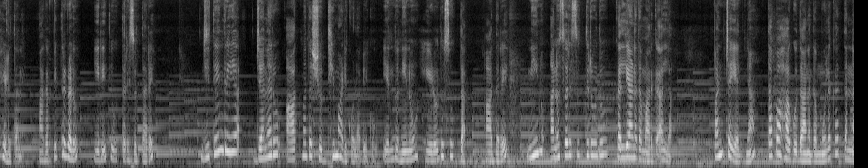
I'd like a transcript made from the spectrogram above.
ಹೇಳುತ್ತಾನೆ. ಆಗ ಪಿತೃಗಳು ಈ ರೀತಿ ಉತ್ತರಿಸುತ್ತಾರೆ, ಜಿತೇಂದ್ರಿಯ ಜನರು ಆತ್ಮದ ಶುದ್ಧಿ ಮಾಡಿಕೊಳ್ಳಬೇಕು ಎಂದು ನೀನು ಹೇಳುವುದು ಸೂಕ್ತ. ಆದರೆ ನೀನು ಅನುಸರಿಸುತ್ತಿರುವುದು ಕಲ್ಯಾಣದ ಮಾರ್ಗ ಅಲ್ಲ. ಪಂಚಯಜ್ಞ, ತಪ ಹಾಗೂ ದಾನದ ಮೂಲಕ ತನ್ನ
